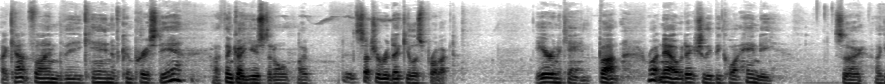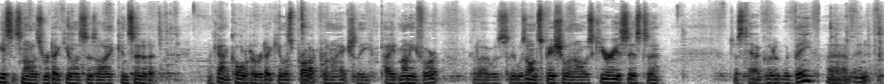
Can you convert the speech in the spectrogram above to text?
I can't find the can of compressed air. I think I used it all. I've, it's such a ridiculous product. Air in a can. But right now it would actually be quite handy so I guess it's not as ridiculous as I considered it. I can't call it a ridiculous product when I actually paid money for it, but I was it was on special and I was curious as to just how good it would be. Uh, and it,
